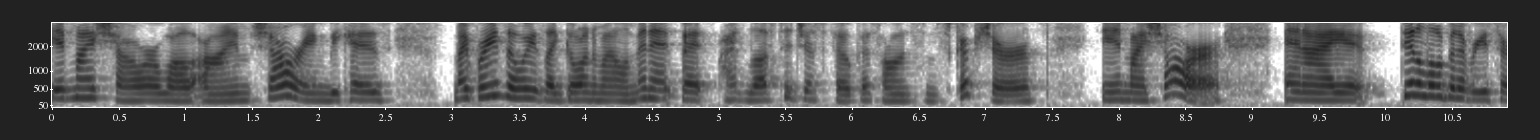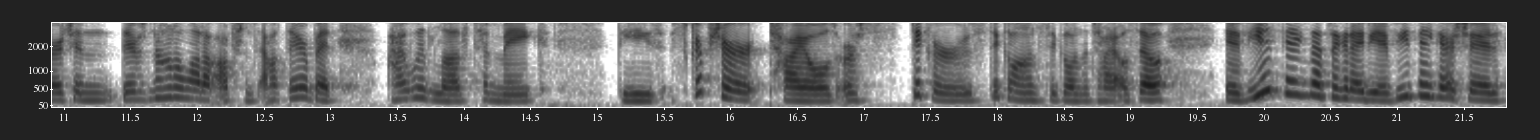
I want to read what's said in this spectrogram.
in my shower while I'm showering because my brain's always like going a mile a minute, but I love to just focus on some scripture in my shower. And I did a little bit of research, and there's not a lot of options out there, but I would love to make these scripture tiles or stickers, stick on, stick on the tile. So if you think that's a good idea, if you think I should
